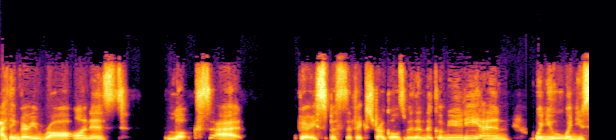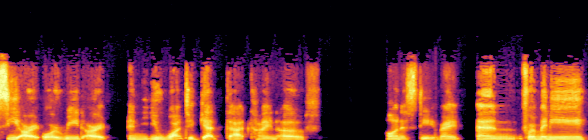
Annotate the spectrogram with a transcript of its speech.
i think very raw honest looks at very specific struggles within the community. And when you when you see art or read art and you want to get that kind of honesty right? And for many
